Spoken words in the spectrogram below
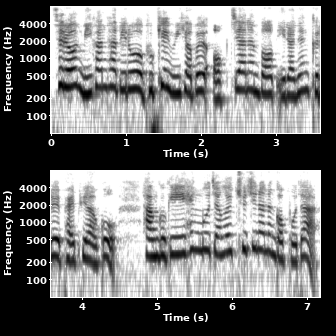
새로운 미한 합의로 북핵 위협을 억제하는 법이라는 글을 발표하고 한국이 핵무장을 추진하는 것보다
